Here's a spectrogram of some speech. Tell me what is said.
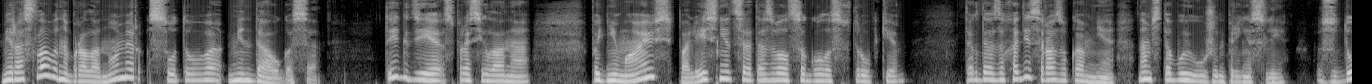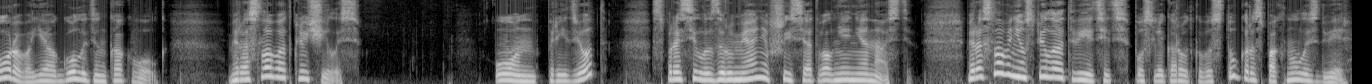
Мирослава набрала номер сотового Миндаугаса. «Ты где?» — спросила она. «Поднимаюсь, по лестнице», — отозвался голос в трубке. «Тогда заходи сразу ко мне, нам с тобой ужин принесли». Здорово, я голоден как волк. Мирослава отключилась. «Он придет?» — спросила зарумянившаяся от волнения Настя. Мирослава не успела ответить. После короткого стука распахнулась дверь.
